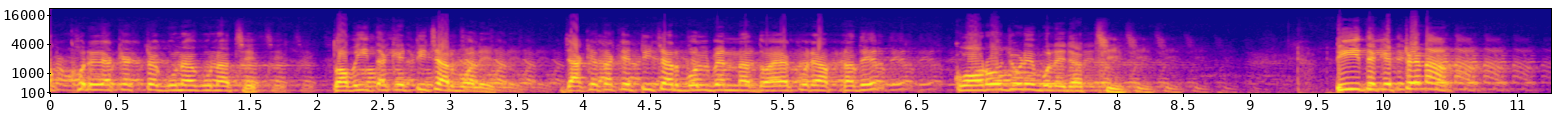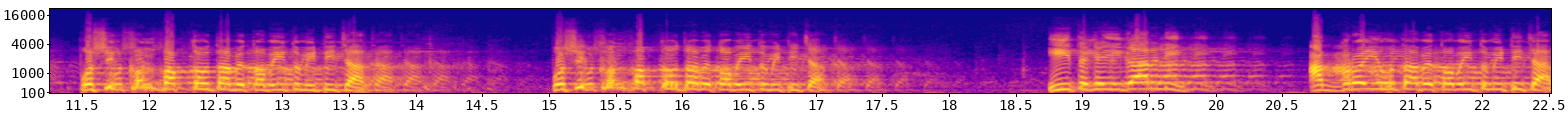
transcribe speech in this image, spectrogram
অক্ষরের এক একটা গুণাগুণ আছে। তবেই তাকে টিচার বলে। যাকে তাকে টিচার বলবেন না, দয়া করে আপনাদের করজোড়ে বলে যাচ্ছি। টি থেকে ট্রেনার প্রশিক্ষণ প্রাপ্ত হতে হবে, তবেই তুমি টিচার প্রশিক্ষণ প্রাপ্ত হতে হবে, তবেই তুমি টিচার ই থেকে ইগারডি আগ্রহী হতে হবে, তবেই তুমি টিচার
